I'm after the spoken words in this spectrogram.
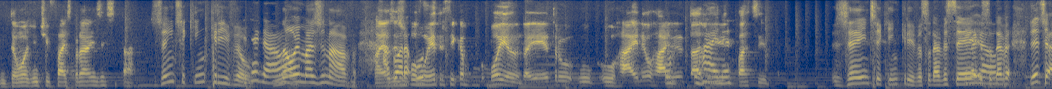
Então a gente faz para exercitar. Gente, que incrível. Que legal. Não imaginava. Aí às Agora, vezes o povo o- entra e fica boiando, aí entra o, o, o Rainer, o Rainer O- tá o ali Rainer. e participa. Gente, que incrível. Isso deve ser. legal. Isso deve... Gente, eu,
